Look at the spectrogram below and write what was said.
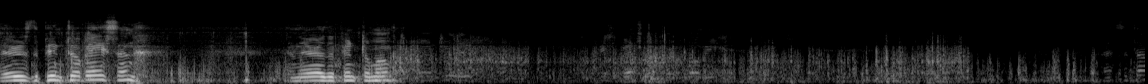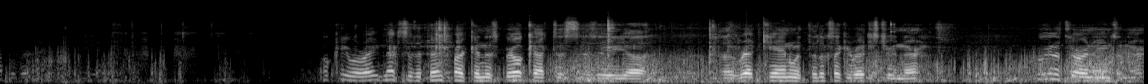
There's the Pinto Basin. And there are the Pinto Mountains. That's the top of it. Okay, we're right next to the benchmark and this barrel cactus is a, uh, a red can with, it looks like a register in there. We're going to throw our names in there.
